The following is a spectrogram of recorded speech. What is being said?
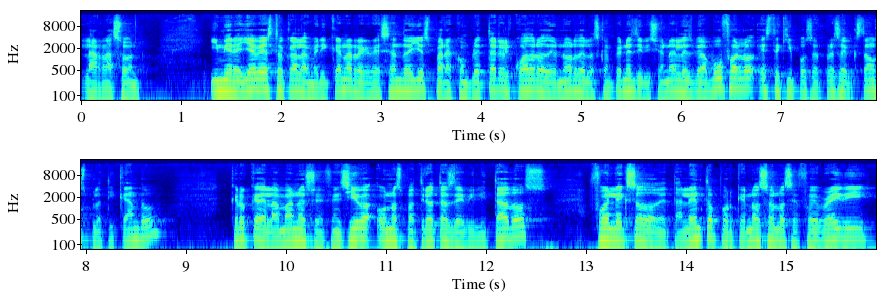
la razón. Y mira, ya habías tocado a la americana, regresando ellos para completar el cuadro de honor de los campeones divisionales. Ve a Búfalo, este equipo sorpresa del que estamos platicando. Creo que de la mano de su defensiva, unos patriotas debilitados fue el éxodo de talento porque no solo se fue Brady,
